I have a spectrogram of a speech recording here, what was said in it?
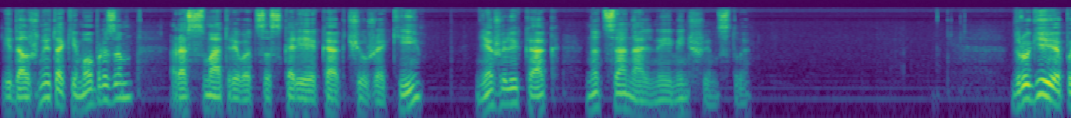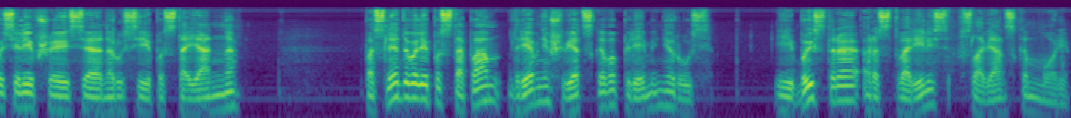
и должны таким образом рассматриваться скорее как чужаки, нежели как национальные меньшинства. Другие, поселившиеся на Руси постоянно, последовали по стопам древнешведского племени Русь и быстро растворились в Славянском море.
